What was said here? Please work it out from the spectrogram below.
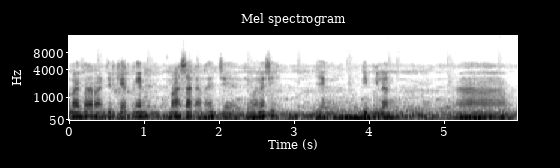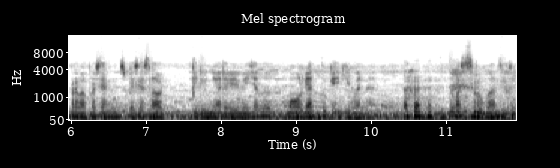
penasaran jadi kayak pengen merasakan aja gimana sih yang dibilang uh, berapa persen spesies laut di dunia dari Indonesia tuh mau lihat tuh kayak gimana itu pasti seru banget sih.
